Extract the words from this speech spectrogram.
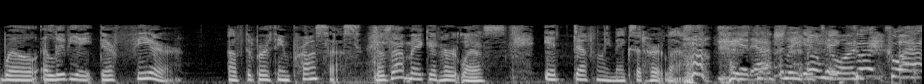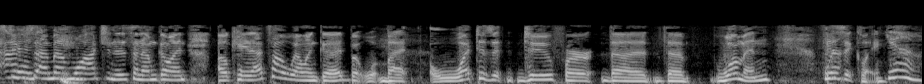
will alleviate their fear of the birthing process. Does that make it hurt less? It definitely makes it hurt less. it actually it I'm takes going, Good I, question. am I'm, I'm watching this and I'm going, okay, that's all well and good, but but what does it do for the the woman physically? Yeah,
